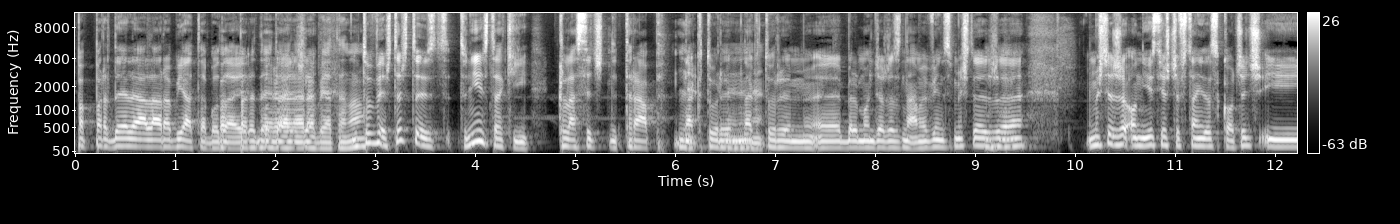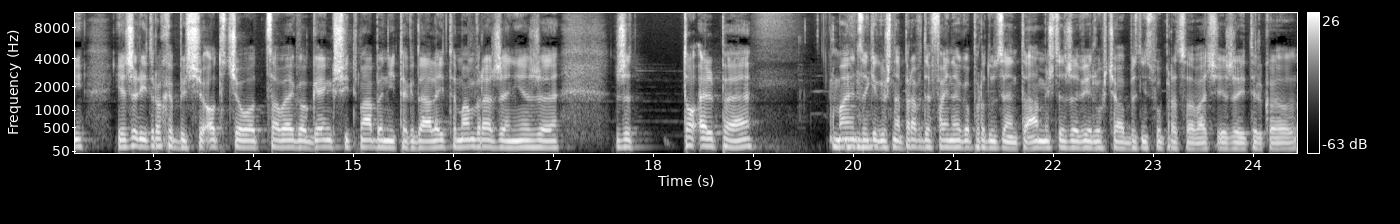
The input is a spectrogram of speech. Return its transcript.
pappardelle alla arrabbiata bodaj. Pappardelle alla arrabbiata, no. no to wiesz, też to jest, to nie jest taki klasyczny trap, na Nie, którym, nie, nie, na którym e, Belmondziarza znamy, więc myślę, że Myślę, że on jest jeszcze w stanie zaskoczyć i jeżeli trochę by się odciął od całego gang shit, Maben i tak dalej, to mam wrażenie, że, że to LP mając jakiegoś naprawdę fajnego producenta, myślę, że wielu chciałoby z nim współpracować, jeżeli tylko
